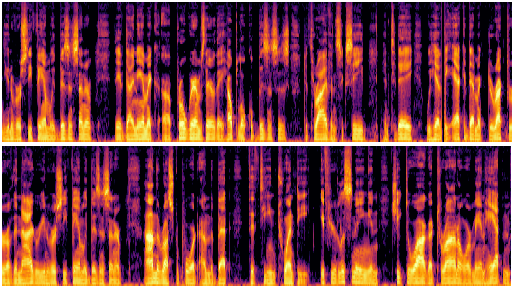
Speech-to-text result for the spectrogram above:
University Family Business Center. They have dynamic uh, programs there. They help local businesses to thrive and succeed. And today we have the academic director of the Niagara University Family Business Center on the Rusk Report on the Bet 1520 if you're listening in Cheektowaga, Toronto, or Manhattan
